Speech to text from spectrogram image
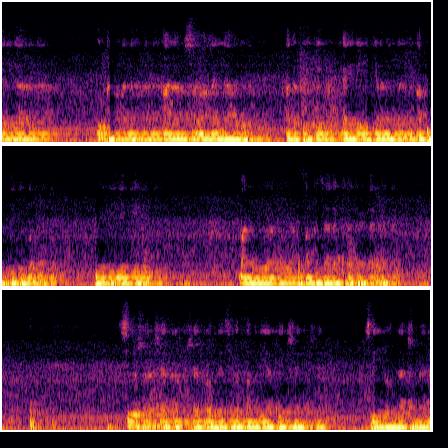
ഔപചാരിക ഉദ്ഘാടന ആലാംശമാണ് എല്ലാവരും അകത്തേക്ക് കയറിയിരിക്കണമെന്ന് അഭ്യർത്ഥിക്കുന്നു. വേദിയിലേക്ക് മാനവീയ സംഘചാലകട്ടെ ശിവക്ഷര ക്ഷേത്രം ക്ഷേത്രോപദേശക സമിതി അധ്യക്ഷൻ ശ്രീ ലോഹിതാക്ഷ്മേന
